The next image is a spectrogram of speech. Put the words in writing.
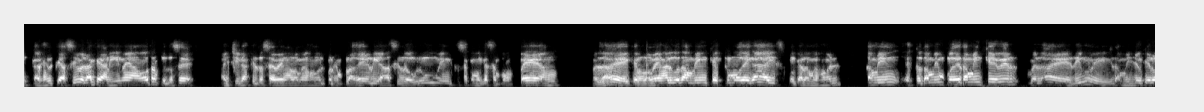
buscar gente así, ¿verdad? Que anime a otros, que entonces hay chicas que entonces ven a lo mejor, por ejemplo, a Delia haciendo grooming, entonces como que se pompean, ¿verdad? Eh, que no lo ven algo también que es como de guys, que a lo mejor también, esto también puede también que ver, ¿verdad? Eh, digo, y también yo quiero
